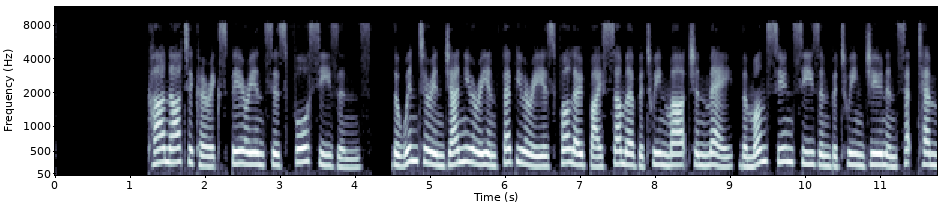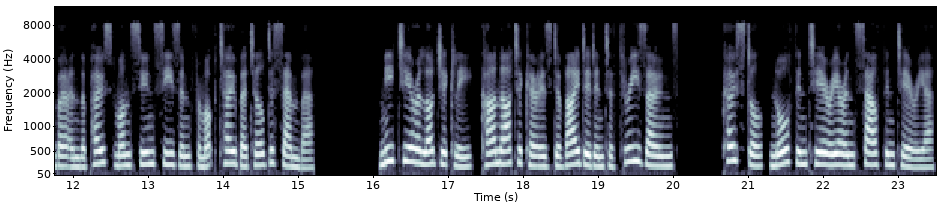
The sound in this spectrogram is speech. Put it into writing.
Karnataka experiences four seasons. The winter in January and February is followed by summer between March and May, the monsoon season between June and September and the post-monsoon season from October till December. Meteorologically, Karnataka is divided into three zones coastal, north interior and south interior.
